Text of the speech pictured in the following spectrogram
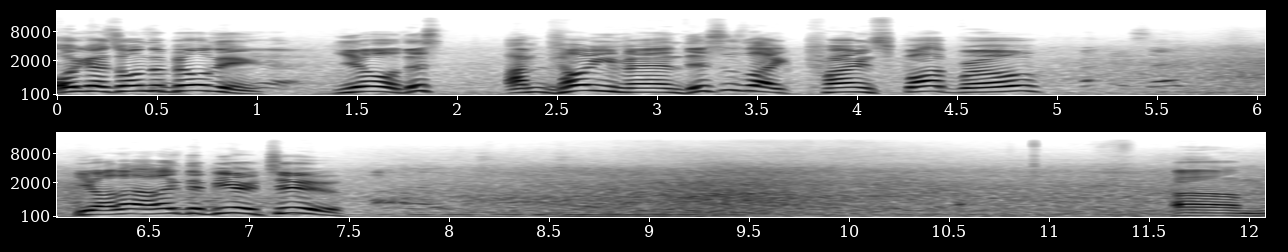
Oh, you guys own the building? Yeah. Yo, this I'm telling you, man, this is like prime spot, bro. Exactly. Yo, I, li- I like the beer too. Um,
